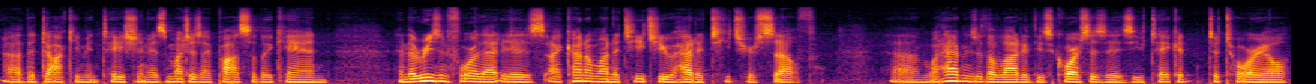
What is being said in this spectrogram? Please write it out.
uh, the documentation as much as I possibly can. And the reason for that is I kind of want to teach you how to teach yourself. Um, what happens with a lot of these courses is you take a tutorial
